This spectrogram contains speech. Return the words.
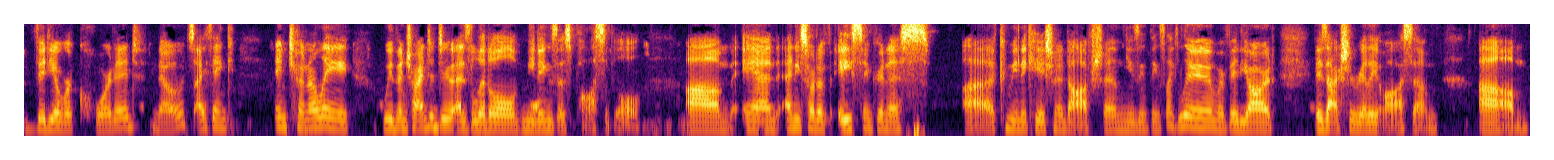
video recorded notes, I think internally we've been trying to do as little meetings as possible, um, and any sort of asynchronous uh, communication adoption using things like Loom or Vidyard is actually really awesome. Um,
